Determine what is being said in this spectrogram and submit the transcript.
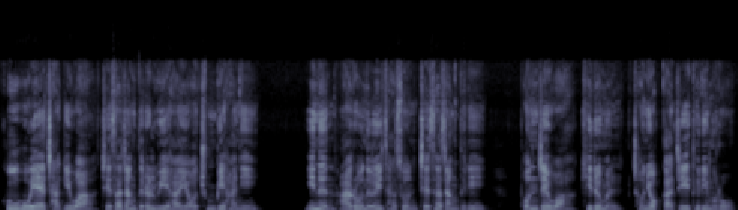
그 후에 자기와 제사장들을 위하여 준비하니 이는 아론의 자손 제사장들이 번제와 기름을 저녁까지 드림으로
